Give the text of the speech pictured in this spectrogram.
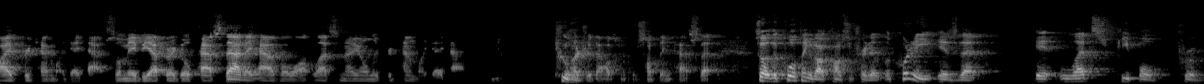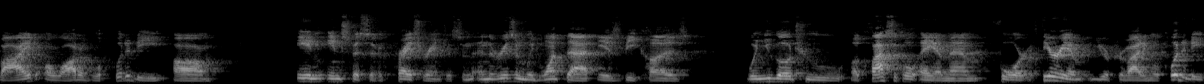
I pretend like I have. So maybe after I go past that, I have a lot less, and I only pretend like I have you know, two hundred thousand or something past that. So the cool thing about concentrated liquidity is that it lets people provide a lot of liquidity um, in in specific price ranges, and, and the reason we'd want that is because when you go to a classical AMM for Ethereum, you're providing liquidity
